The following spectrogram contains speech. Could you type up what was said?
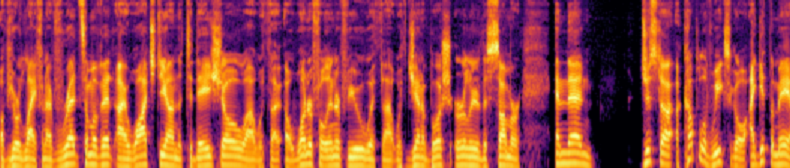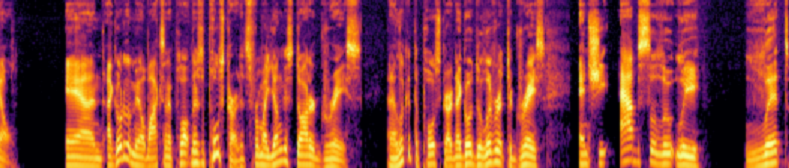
of your life, and I've read some of it. I watched you on the Today Show uh, with a, a, wonderful interview with uh, with Jenna Bush earlier this summer, and then just a, a couple of weeks ago, I get the mail and I go to the mailbox and I pull out, there's a postcard. It's for my youngest daughter, Grace. And I look at the postcard and I go deliver it to Grace, and she absolutely lit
